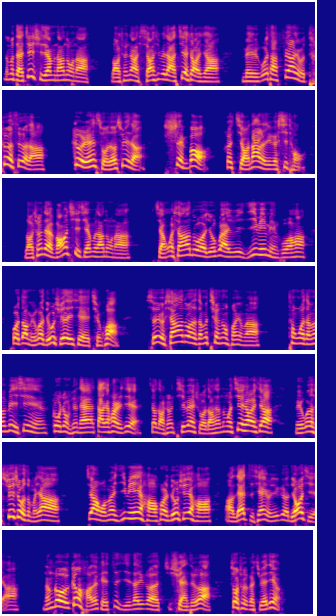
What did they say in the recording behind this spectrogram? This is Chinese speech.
那么在这期节目当中呢。老陈呢详细为大家介绍一下美国它非常有特色的啊个人所得税的申报和缴纳的一个系统。老陈在往期节目当中呢讲过相当多有关于移民美国哈或者到美国留学的一些情况，所以有相当多的咱们听众朋友们啊通过咱们微信公众平台大电话世界向老陈提问说，老陈那么介绍一下美国的税收怎么样？这样我们移民也好或者留学也好啊来之前有一个了解啊，能够更好的给自己的一个选择。做出一个决定，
